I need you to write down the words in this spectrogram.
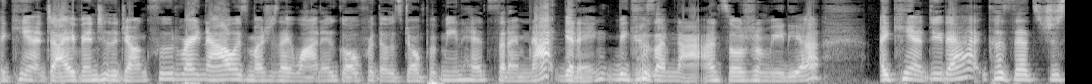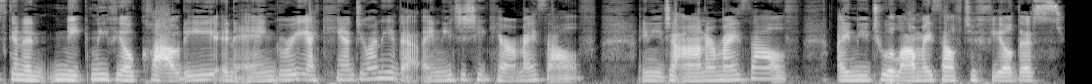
I can't dive into the junk food right now as much as I want to go for those dopamine hits that I'm not getting because I'm not on social media. I can't do that because that's just going to make me feel cloudy and angry. I can't do any of that. I need to take care of myself. I need to honor myself. I need to allow myself to feel this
